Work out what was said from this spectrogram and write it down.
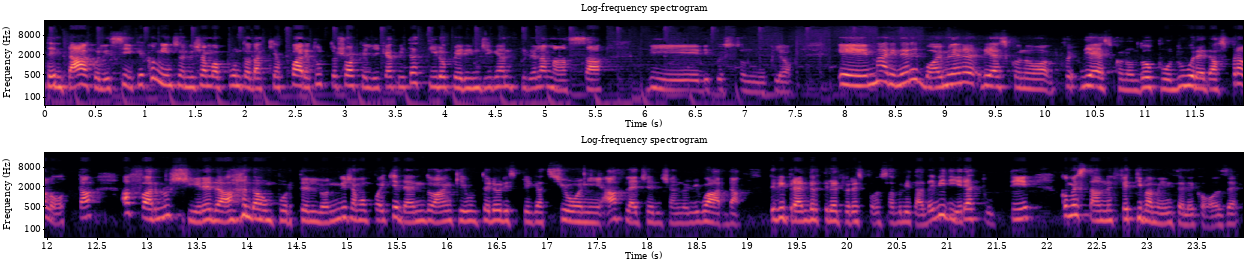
tentacoli, sì, che cominciano, diciamo, appunto ad acchiappare tutto ciò che gli capita a tiro per ingigantire la massa di, di questo nucleo. E Mariner e Boimler riescono, riescono, dopo dure ed aspra lotta, a farlo uscire da, da, un portellone, diciamo poi chiedendo anche ulteriori spiegazioni a Fletcher dicendogli guarda, devi prenderti le tue responsabilità, devi dire a tutti come stanno effettivamente le cose.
